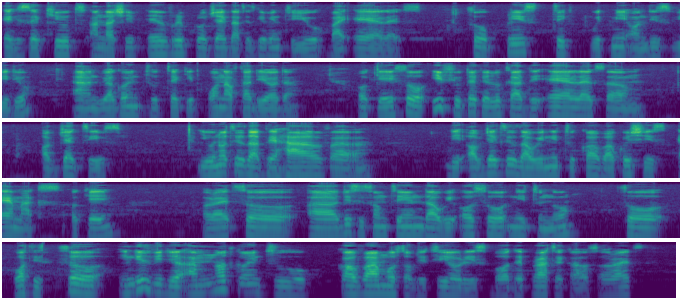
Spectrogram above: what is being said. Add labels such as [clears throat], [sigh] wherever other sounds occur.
execute and achieve every project that is given to you by ALX so please stick with me on this video and we are going to take it one after the other okay? So if you take a look at the ALX um, objectives you will notice that they have uh, the objectives that we need to cover which is Emacs okay all right so uh, this is something that we also need to know. So what is so in this video i'm not going to cover most of the theories but the practicals all right?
